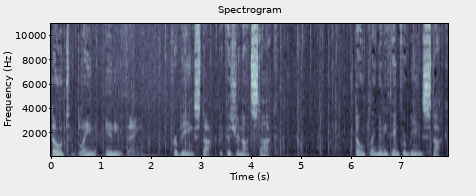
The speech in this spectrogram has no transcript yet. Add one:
Don't blame anything for being stuck because you're not stuck. Don't blame anything for being stuck.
